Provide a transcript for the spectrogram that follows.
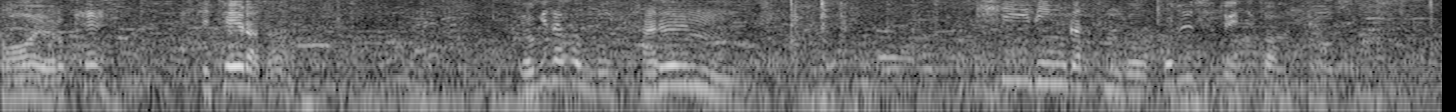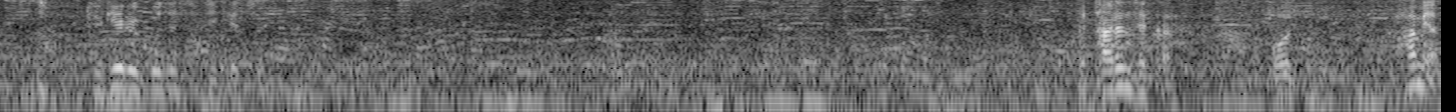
어 이렇게 디테일하다. 여기다가 뭐 다른 키링 같은 거 꽂을 수도 있을 것 같아요. 두 개를 꽂을 수도 있겠죠. 다른 색깔. 뭐 화면.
